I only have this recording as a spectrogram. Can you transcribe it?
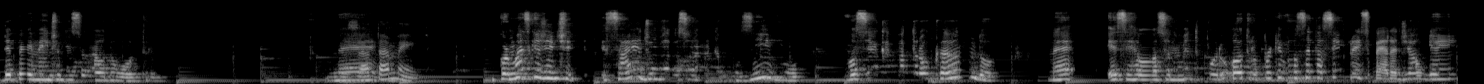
dependente emocional do outro. Né? Exatamente. Por mais que a gente saia de um relacionamento abusivo, você acaba trocando né, esse relacionamento por outro, porque você está sempre à espera de alguém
